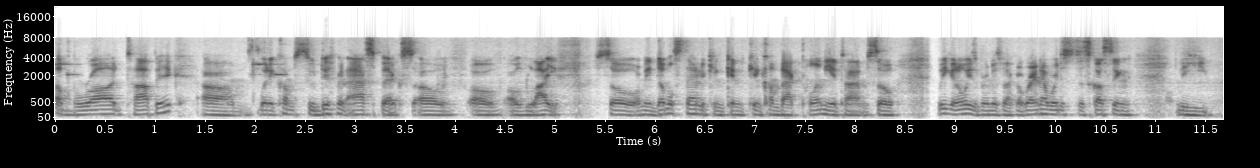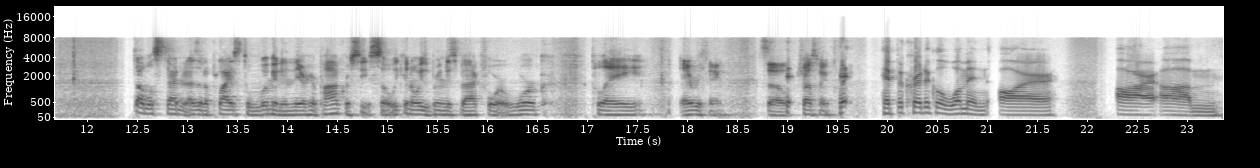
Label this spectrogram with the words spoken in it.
a broad topic um, when it comes to different aspects of, of of life. So I mean, double standard can can can come back plenty of times. So we can always bring this back up. Right now, we're just discussing the double standard as it applies to women and their hypocrisy. So we can always bring this back for work, play, everything. So trust me. Hypocritical women are are um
